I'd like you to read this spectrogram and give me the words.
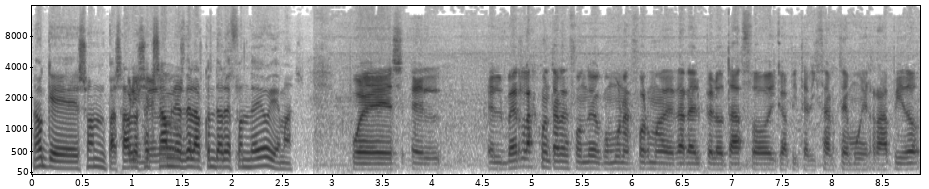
¿no? que son pasar los exámenes de las cuentas de fondeo y demás? Pues el, el ver las cuentas de fondeo como una forma de dar el pelotazo y capitalizarte muy rápido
